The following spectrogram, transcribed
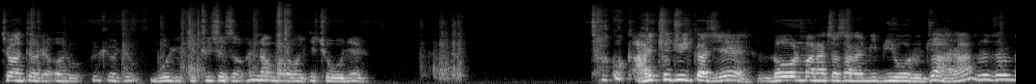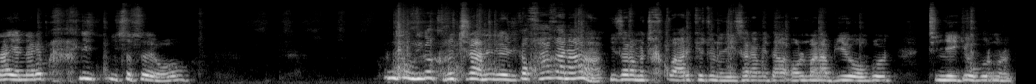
저한테 그래, 그렇게 어디 뭘 이렇게 드셔서 한나무라고 이렇게 좋으니? 자꾸 가르쳐 주기까지 해. 너 얼마나 저 사람이 미워하는 줄 알아? 그런 사람 나 옛날에 많이 있었어요. 근데 우리가 그렇지 않으니까 화가 나. 이 사람은 자꾸 가르쳐 주는데 이 사람이 나 얼마나 미워하고 뒷얘기하고 그런 거는.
